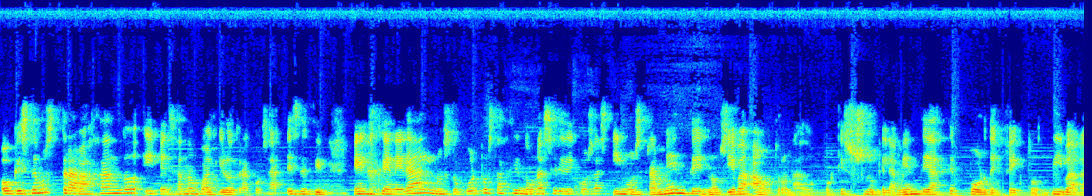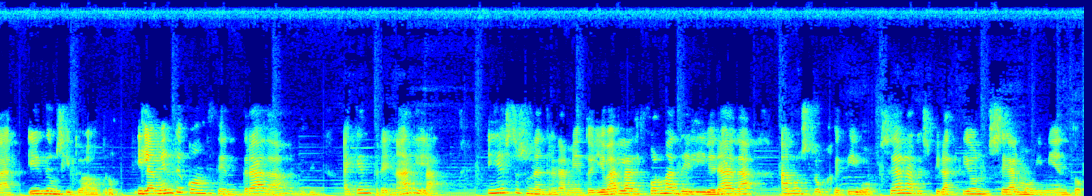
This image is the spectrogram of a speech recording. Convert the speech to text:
o que estemos trabajando y pensando en cualquier otra cosa. Es decir, en general nuestro cuerpo está haciendo una serie de cosas y nuestra mente nos lleva a otro lado, porque eso es lo que la mente hace por defecto, divagar, ir de un sitio a otro. Y la mente concentrada, es decir, hay que entrenarla y esto es un entrenamiento, llevarla de forma deliberada a nuestro objetivo, sea la respiración, sea el movimiento.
